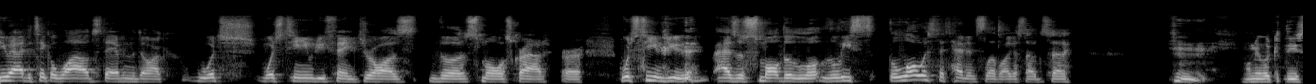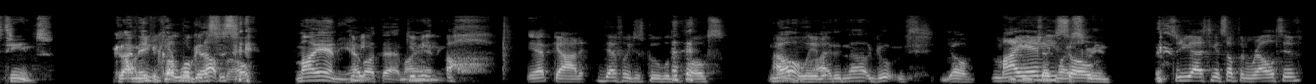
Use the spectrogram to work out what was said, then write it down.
If you had to take a wild stab in the dark, which which team do you think draws the smallest crowd, or which team do you has a small the, lo, the least the lowest attendance level? I guess I would say. Hmm. Let me look at these teams. Could I Oh, make you a couple up, guesses? bro. Miami. How me- about that? Give Miami. me. Oh, yep, got it. Definitely just googled it, folks. No, it. I did not go. Yo, Miami. So screen. so you guys can get something relative.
